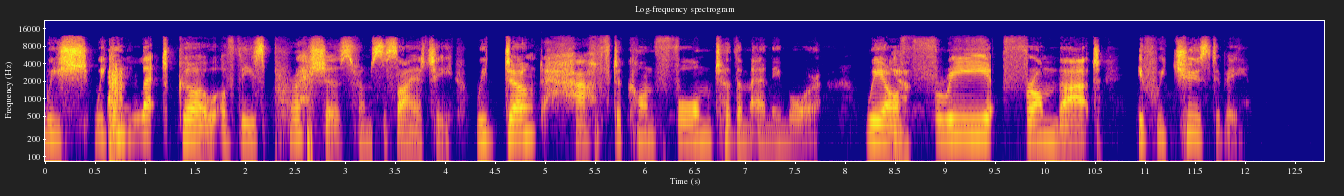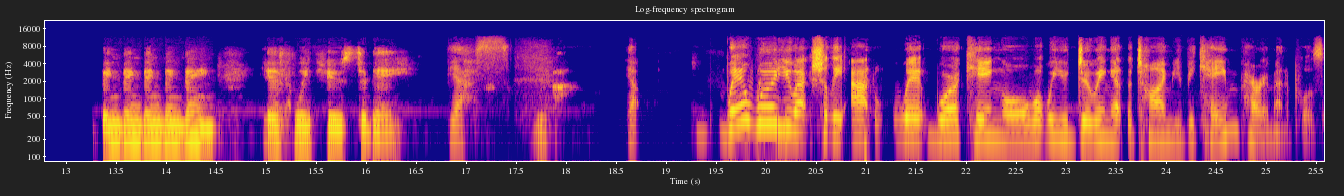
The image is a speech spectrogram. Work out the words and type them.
we sh- we can let go of these pressures from society. We don't have to conform to them anymore. We are yeah. free from that if we choose to be. Bing, bing, bing, bing, bing. Yeah. If we choose to be. Yes. Yeah. Yeah. Where were you actually at working, or what were you doing at the time you became perimenopausal?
